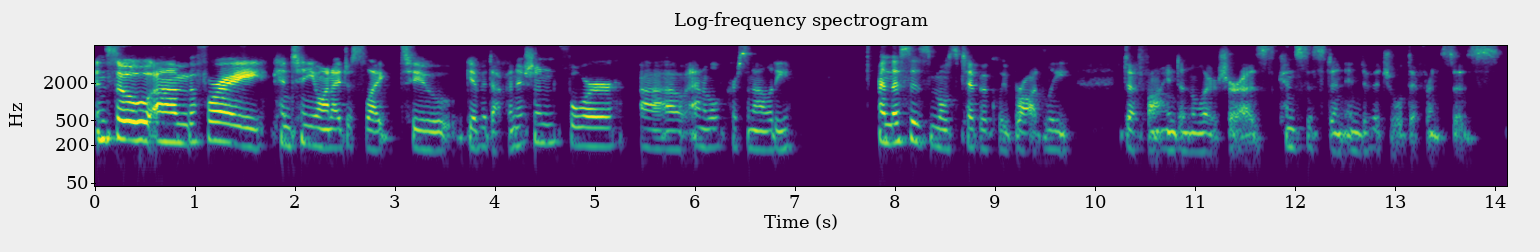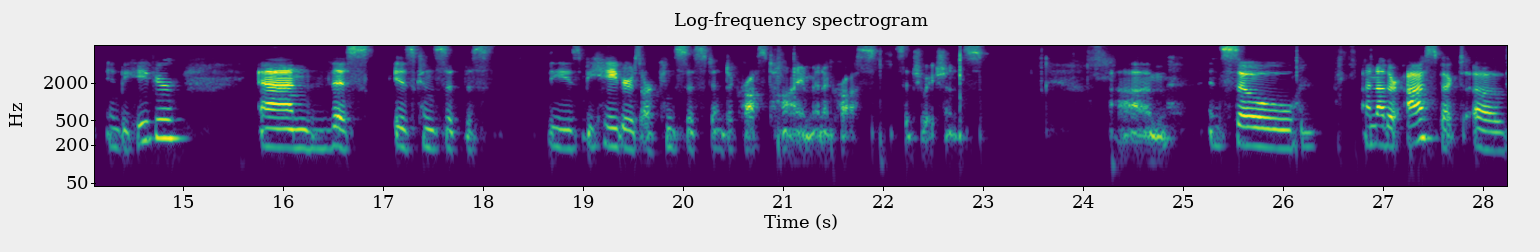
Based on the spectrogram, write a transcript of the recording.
And so um, before I continue on, I just like to give a definition for uh, animal personality. And this is most typically broadly defined in the literature as consistent individual differences in behavior. And this is this these behaviors are consistent across time and across situations. Um, and so another aspect of,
